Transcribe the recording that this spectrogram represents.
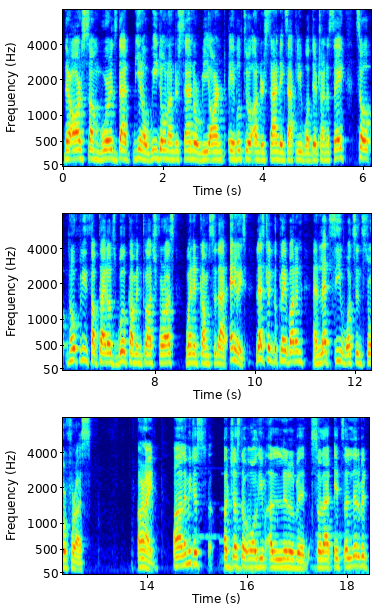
there are some words that you know we don't understand or we aren't able to understand exactly what they're trying to say. So hopefully subtitles will come in clutch for us when it comes to that. Anyways let's click the play button and let's see what's in store for us. All right. Uh let me just adjust the volume a little bit so that it's a little bit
